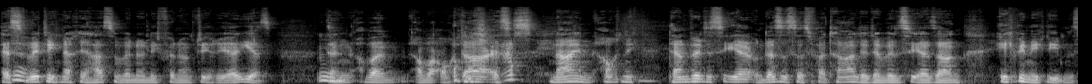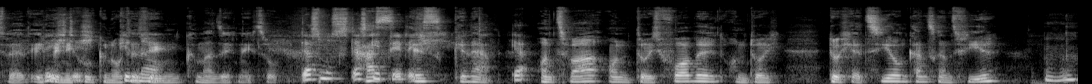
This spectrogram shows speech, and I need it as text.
Es Ja. wird dich nachher hassen, wenn du nicht vernünftig reagierst. Dann, aber, aber auch, Mhm. Auch da ist, nein, auch nicht. Dann wird es eher, und das ist das Fatale, dann wird es eher sagen, ich bin nicht liebenswert, ich bin Richtig, nicht gut genug, genau. deswegen kümmern sich nicht so. das muss, das Hass geht wirklich. ist gelernt. Ja. Und zwar und durch Vorbild und durch, durch Erziehung ganz, ganz viel. Mhm.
